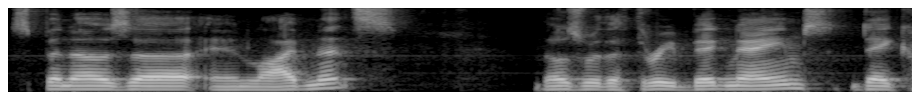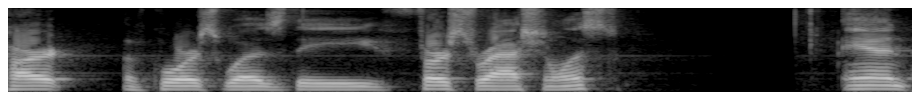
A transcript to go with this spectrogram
Spinoza, and Leibniz. Those were the three big names. Descartes, of course, was the first rationalist. And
